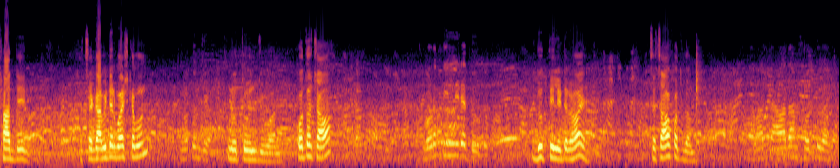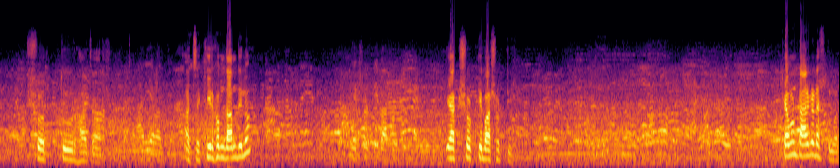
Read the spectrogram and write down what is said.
সাত দিন। আচ্ছা গাভীটার বয়স কেমন? নতুন নতুন জুয়ান। কত চাওয়া? বড় তিন লিটার দুধ। দুধ তিন লিটার হয়? আচ্ছা চাওয়া কত দাম? আমার চাওয়া দাম সত্তর হাজার। সত্তর হাজার। আচ্ছা কীরকম দাম দিল? একষট্টি বাষট্টি। কেমন টার্গেট আছে তোমার?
